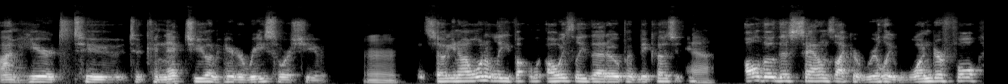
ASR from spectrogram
I'm here to to connect you. I'm here to resource you. Mm. So you know, I want to leave always leave that open because yeah. although this sounds like a really wonderful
